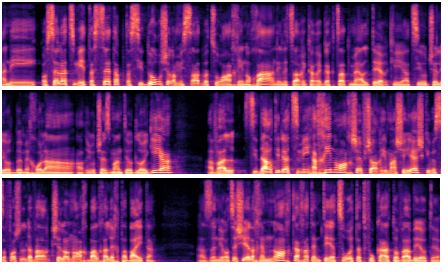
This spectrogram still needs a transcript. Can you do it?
אני עושה לעצמי את ה setup, את הסידור של המשרד בצורה הכי נוחה. אני לצערי כרגע קצת מאלתר, כי הציוד שלי עוד במכולה, הריהוט שהזמנתי עוד לא הגיע, אבל סידרתי לעצמי הכי נוח שאפשר עם מה שיש, כי בסופו של דבר, כשלא נוח, בא לך ללכת הביתה. אז אני רוצה שיהיה לכם נוח, ככה אתם תייצרו את התפוקה הטובה ביותר.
